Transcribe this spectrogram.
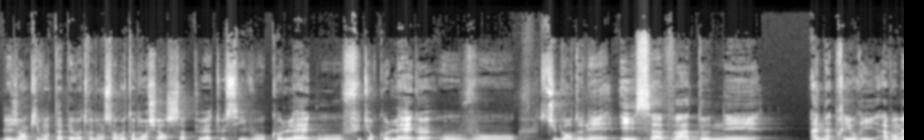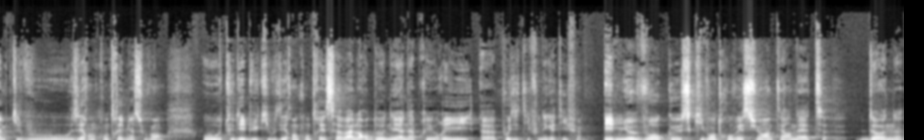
Les gens qui vont taper votre nom sur un moteur de recherche, ça peut être aussi vos collègues ou futurs collègues ou vos subordonnés et ça va donner un a priori avant même qu'ils vous aient rencontré bien souvent ou au tout début qu'ils vous aient rencontré, ça va leur donner un a priori euh, positif ou négatif. Et mieux vaut que ce qu'ils vont trouver sur Internet donne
